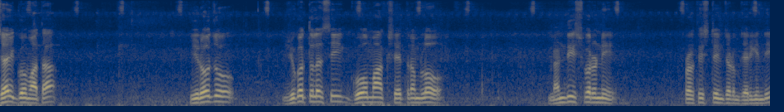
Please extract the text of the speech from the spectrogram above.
జై గోమాత. ఈరోజు యుగ తులసి గోమా క్షేత్రంలో నందీశ్వరుని ప్రతిష్ఠించడం జరిగింది.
